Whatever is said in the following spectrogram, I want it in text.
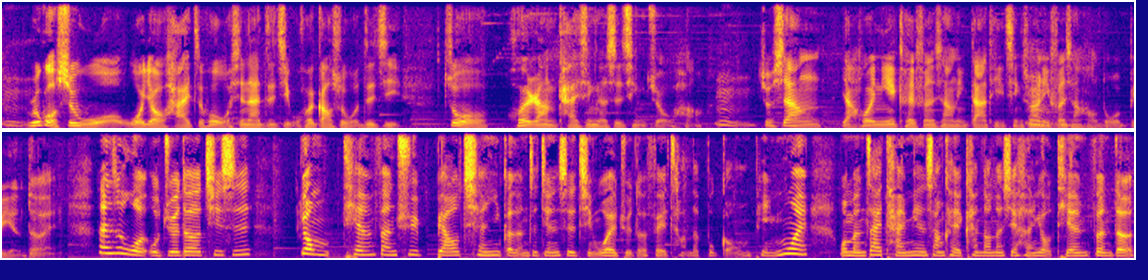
嗯，如果是我，我有孩子或我现在自己，我会告诉我自己做。会让你开心的事情就好。嗯，就像雅慧，你也可以分享你大提琴，虽然你分享好多遍。嗯、对，但是我我觉得其实用天分去标签一个人这件事情，我也觉得非常的不公平。因为我们在台面上可以看到那些很有天分的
